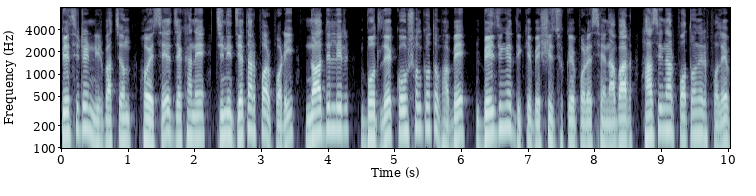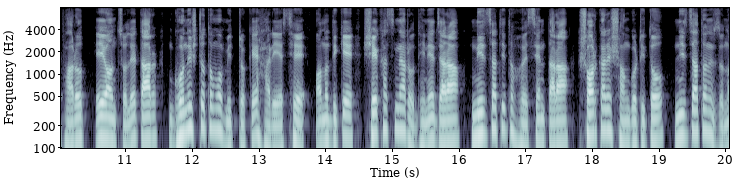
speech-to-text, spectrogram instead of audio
প্রেসিডেন্ট নির্বাচন হয়েছে, যেখানে যিনি জেতার পর পরই নয়াদিল্লির বদলে কৌশলগতভাবে বেইজিংয়ের দিকে বেশি ঝুঁকে পড়েছেন। আবার হাসিনার পতনের ফলে ভারত এই অঞ্চলে তার ঘনিষ্ঠতম মিত্রকে হারিয়েছে। অন্যদিকে শেখ হাসিনার অধীনে যারা নির্যাতিত হয়েছেন, তারা সরকারের সংগঠিত নির্যাতনের জন্য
